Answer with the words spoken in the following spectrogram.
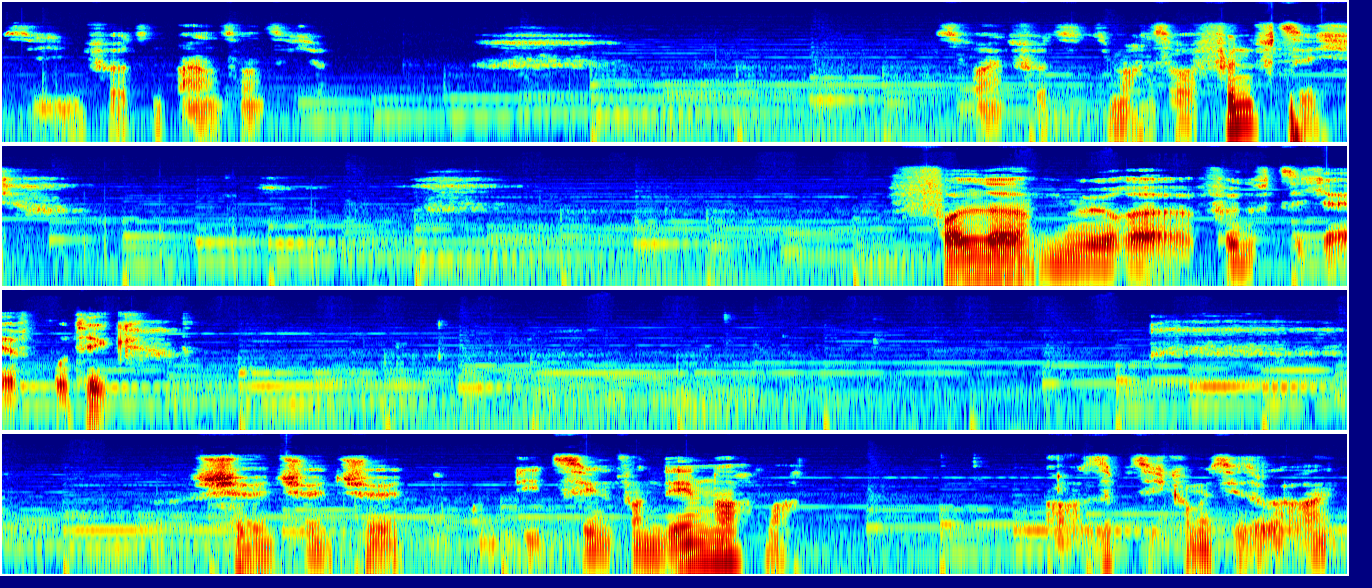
7, 14, 21. 42, die machen es aber 50. Volle Möhre, 50 11 pro Tick. Schön, schön, schön. Die 10 von dem noch macht. Oh, 70 kommen jetzt hier sogar rein.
